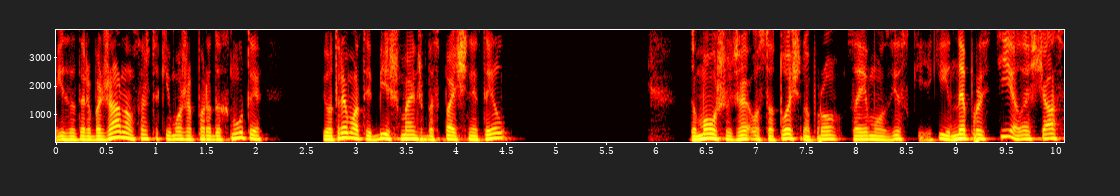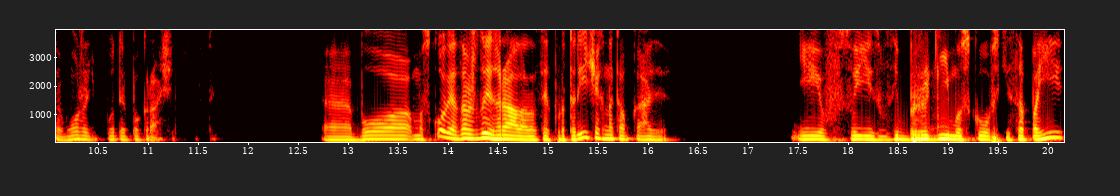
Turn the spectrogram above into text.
і з Азербайджаном, все ж таки може передихнути і отримати більш-менш безпечний тил, домовивши вже остаточно про взаємозв'язки, які непрості, але з часом можуть бути покращені. Ж таки. Е, Бо Московія завжди грала на цих протиріччях на Кавказі і в свої, в свої брудні московські сапоги,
